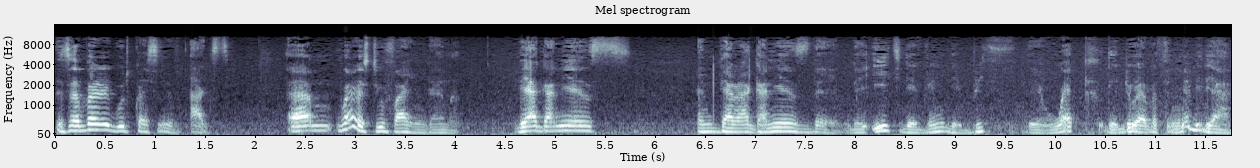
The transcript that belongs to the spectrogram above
It's a very good question you've asked. Um, where is too far in Ghana? There are Ghanaians, and there are Ghanaians there. They eat, they drink, they breathe, they work, they do everything. Maybe they are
